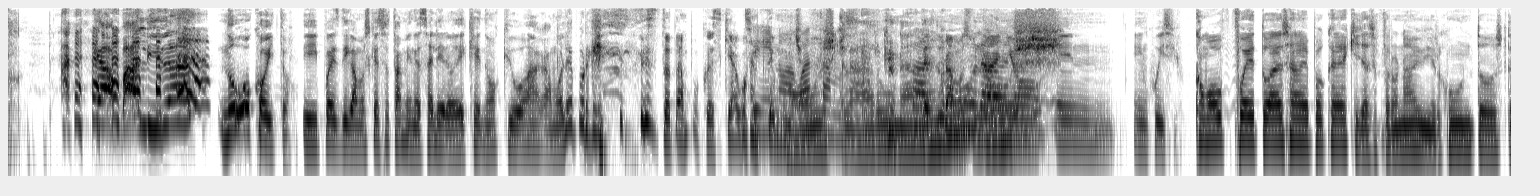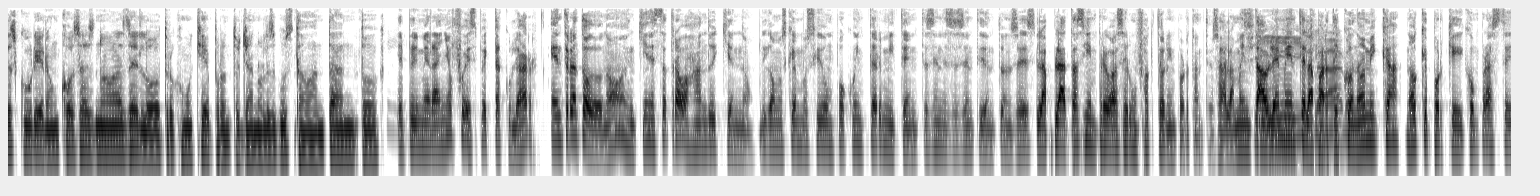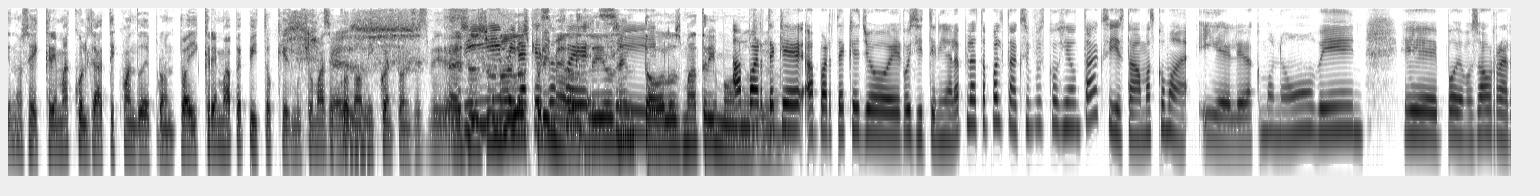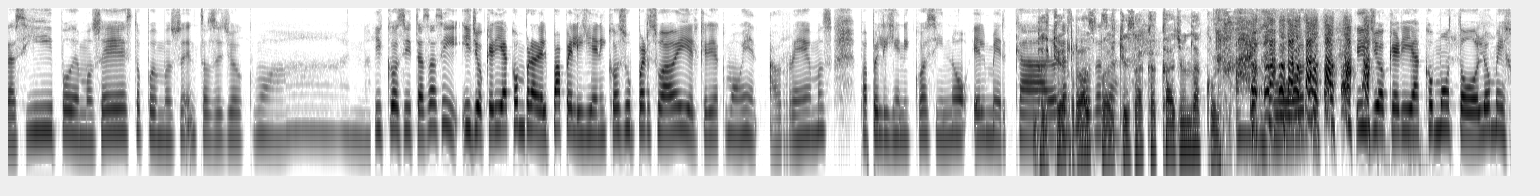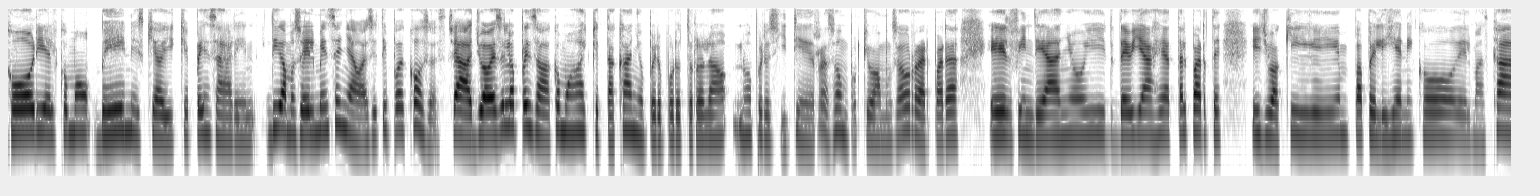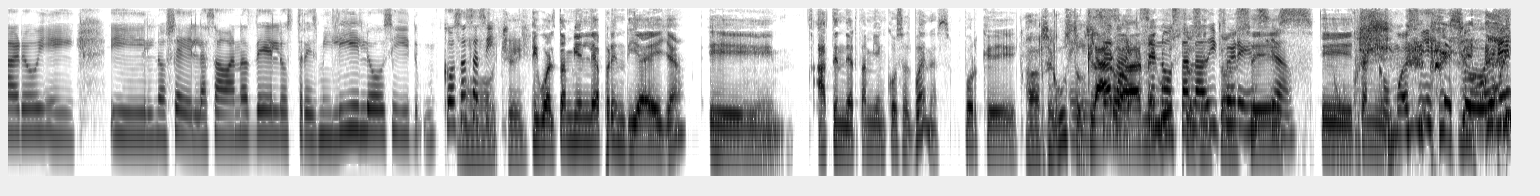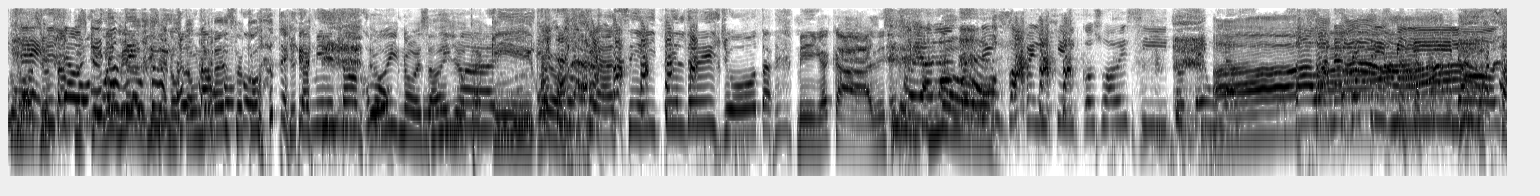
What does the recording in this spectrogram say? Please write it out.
cabalidad. No hubo coito. Y pues digamos que eso también es de que no, que hubo, hagámosle, porque esto tampoco es que aguante Sí, no mucho. claro, una. Entonces duramos un año en, en juicio. ¿Cómo fue toda esa época de que ya se fueron a vivir juntos? Descubrieron cosas nuevas del otro, como que de pronto ya no les gustaban tanto. El primer año fue espectacular. Entra todo, ¿no? En quién está trabajando y quién no. Digamos que hemos sido un poco intermitentes en ese sentido. Entonces, la plata siempre va a ser un factor importante. O sea, lamentablemente Sí, la parte económica, ¿no? Que porque compraste, no sé, crema colgate cuando de pronto hay crema pepito, que es mucho más es- económico. Entonces, eh, Eso es uno de los primeros fue- líos sí. en todos los matrimonios. Aparte que, aparte que yo, eh, pues si tenía la plata para el taxi, pues cogía un taxi y estaba más cómoda. Y él era como, no, ven, eh, podemos ahorrar así, podemos esto, podemos... Entonces yo como, ah, no". Y cositas así. Y yo quería comprar el papel higiénico súper suave y él quería como, ven, ahorremos, papel higiénico así, no, el mercado, El que raspa, cosas, el que saca callo en la cola. Ay, gordo. Y yo quería como todo lo mejor y él como, ven, es que hay que pensar en, digamos, él me enseñaba ese tipo de cosas. O sea, yo a veces lo pensaba como, ay, qué tacaño, pero por otro lado, no, pero sí tienes razón, porque vamos a ahorrar para el fin de año ir de viaje a tal parte y yo aquí en papel higiénico del más caro y, y no sé, las sábanas de los 3.000 hilos y cosas así. Igual también le aprendí a ella eh, a tener también cosas buenas. Porque A darse gustos. Claro, Se- a darme se nota gustos. la entonces, diferencia. eh, también. ¿Cómo así? ¿Cómo así? Es que uno mira si se nota Yo un resto. tampoco. ¿cómo te- Yo también estaba como. Uy, no, esa "Uy, bellota que, marica, weón. ¿Qué aceite el de bellota? Venga, cálmese. Estoy hablando No. de un papel higiénico suavecito, de unas Ah. sábanas de 3 mil hilos,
